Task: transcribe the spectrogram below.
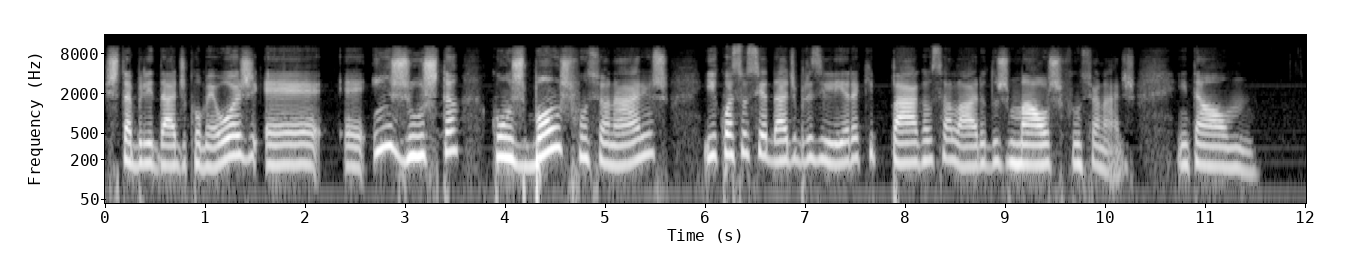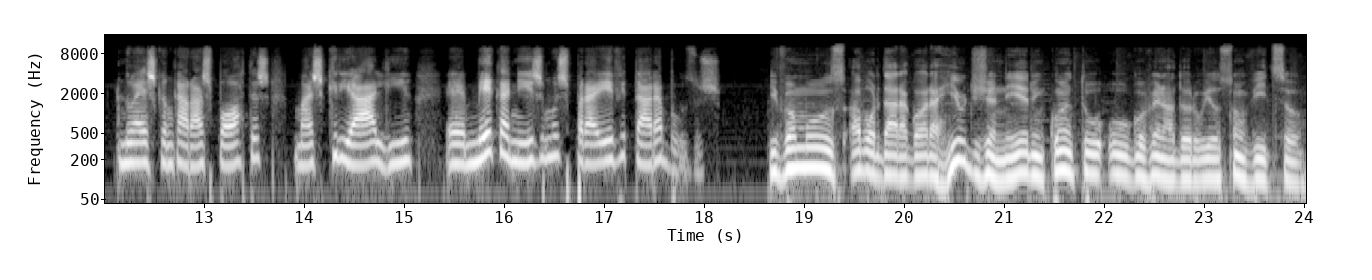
Estabilidade como é hoje é, é injusta com os bons funcionários e com a sociedade brasileira que paga o salário dos maus funcionários. Então, não é escancarar as portas, mas criar ali é, mecanismos para evitar abusos. E vamos abordar agora Rio de Janeiro, enquanto o governador Wilson Witzel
